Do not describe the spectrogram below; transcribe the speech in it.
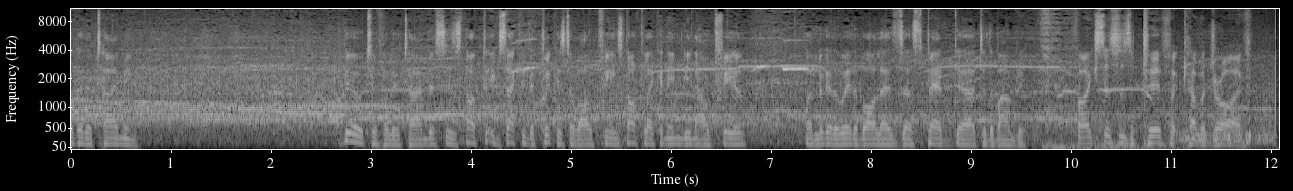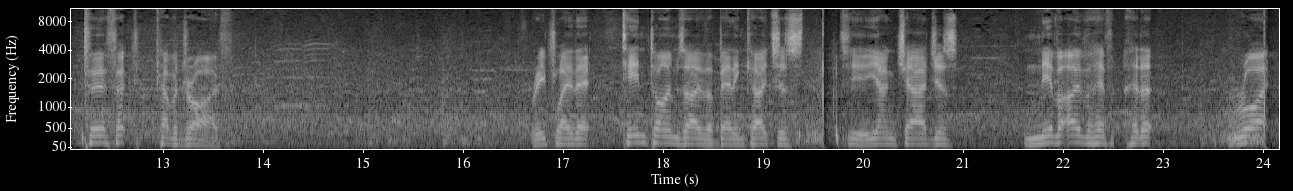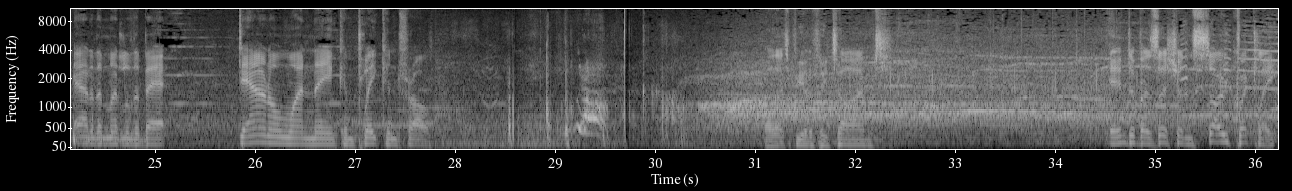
Look at the timing. Beautifully timed. This is not exactly the quickest of outfields, not like an Indian outfield, but look at the way the ball has uh, sped uh, to the boundary. Folks, this is a perfect cover drive. Perfect cover drive. Replay that 10 times over, batting coaches, to your young chargers. Never over hit it. Right out of the middle of the bat. Down on one knee in complete control. Oh, that's beautifully timed. Into position so quickly.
